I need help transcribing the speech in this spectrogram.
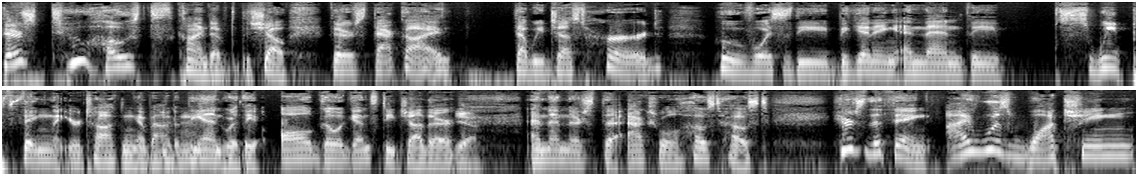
there's two hosts kind of to the show. There's that guy that we just heard who voices the beginning and then the sweep thing that you're talking about at the mm-hmm. end where they all go against each other. Yeah. And then there's the actual host host. Here's the thing. I was watching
